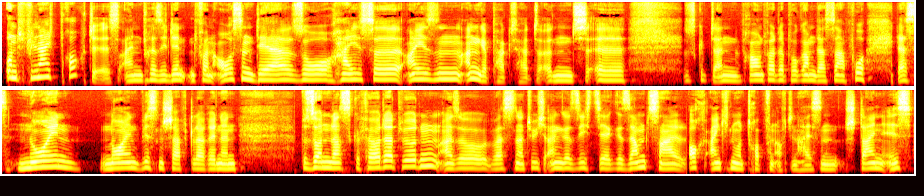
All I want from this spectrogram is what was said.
Und vielleicht brauchte es einen Präsidenten von außen, der so heiße Eisen angepackt hat. Und äh, es gibt ein Frauenförderprogramm, das sah vor, dass neun, neun Wissenschaftlerinnen besonders gefördert würden. Also was natürlich angesichts der Gesamtzahl auch eigentlich nur ein Tropfen auf den heißen Stein ist.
